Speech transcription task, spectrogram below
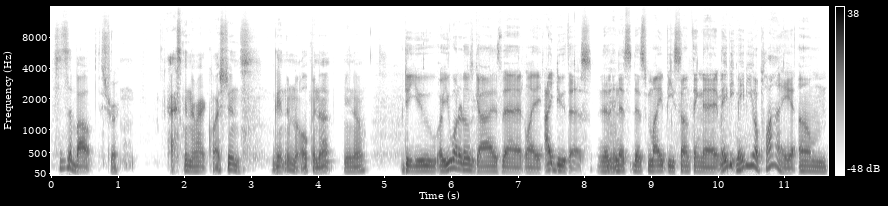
this is about it's true asking the right questions, getting them to open up, you know? do you are you one of those guys that like I do this and this this might be something that maybe maybe you apply um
